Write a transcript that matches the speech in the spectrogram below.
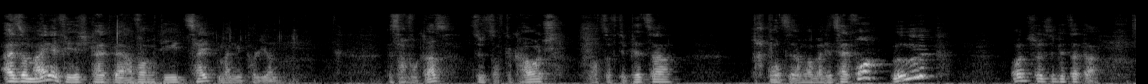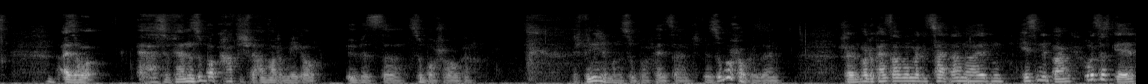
Also meine Fähigkeit wäre einfach die Zeit manipulieren. Das ist einfach krass. Sitzt auf der Couch, wartest auf die Pizza, spurzt dir irgendwann mal die Zeit vor. Und schon ist die Pizza da. Also, das wäre eine super Kraft. Ich wäre einfach der mega übelste Superschurke. Ich will nicht immer eine Superheld sein. Ich will Superschurke sein. Stell dir vor, du kannst einfach mal die Zeit anhalten, gehst in die Bank, holst das Geld,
